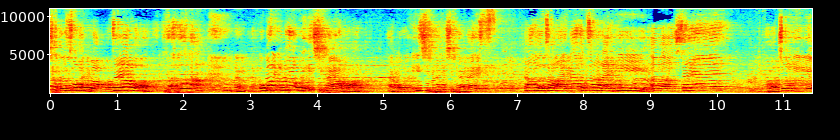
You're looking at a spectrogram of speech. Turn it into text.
抢着做海报哦，这样了。来，我帮你们拍，我们一起拍好不好？来，我们一起拍，一起拍，来，大合照，来，大合照，来，一二三，好，终于有，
